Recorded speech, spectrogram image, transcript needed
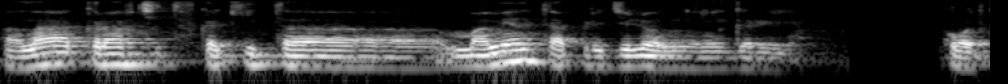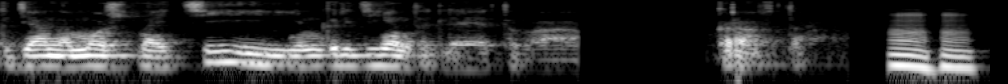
она крафтит в какие-то моменты определенной игры, вот, где она может найти ингредиенты для этого крафта. Мгм.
